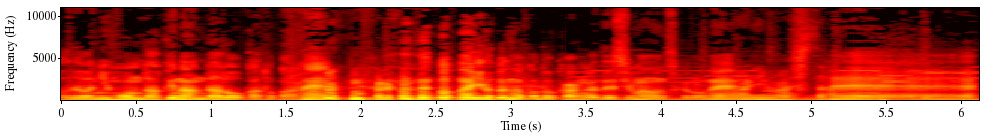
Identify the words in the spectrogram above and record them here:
あれは日本だけなんだろうかとかね。いろんなことを考えてしまうんですけどね。ありました、え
